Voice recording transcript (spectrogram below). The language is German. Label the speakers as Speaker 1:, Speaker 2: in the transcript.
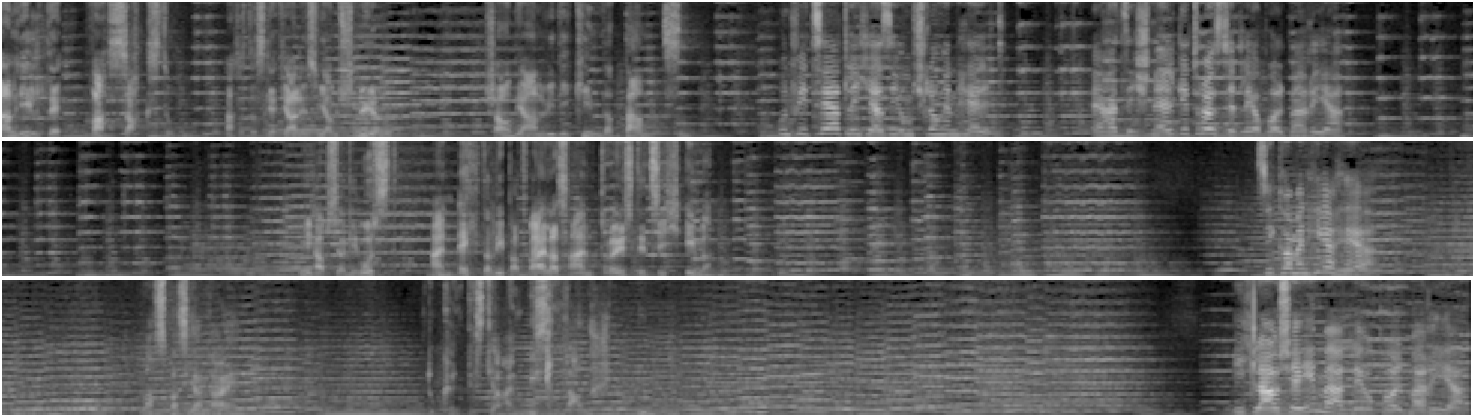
Speaker 1: anhielte. Was sagst du? Also das geht ja alles wie am Schnürl. Schau dir an, wie die Kinder tanzen.
Speaker 2: Und wie zärtlich er sie umschlungen hält. Er hat sich schnell getröstet, Leopold Maria.
Speaker 1: Ich hab's ja gewusst. Ein echter Lippert Weilersheim tröstet sich immer.
Speaker 2: Sie kommen hierher.
Speaker 1: Lass mal sie allein. Du könntest ja ein bisschen lauschen. Hm?
Speaker 2: Ich lausche immer, Leopold Maria.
